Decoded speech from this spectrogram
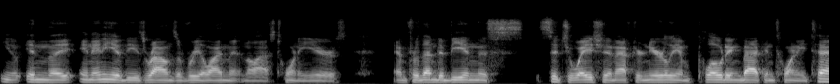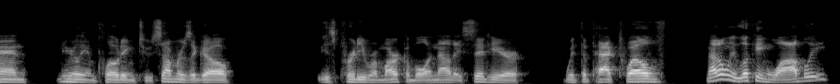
you know in the in any of these rounds of realignment in the last 20 years. And for them to be in this situation after nearly imploding back in 2010 nearly imploding two summers ago is pretty remarkable. And now they sit here with the Pac 12 not only looking wobbly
